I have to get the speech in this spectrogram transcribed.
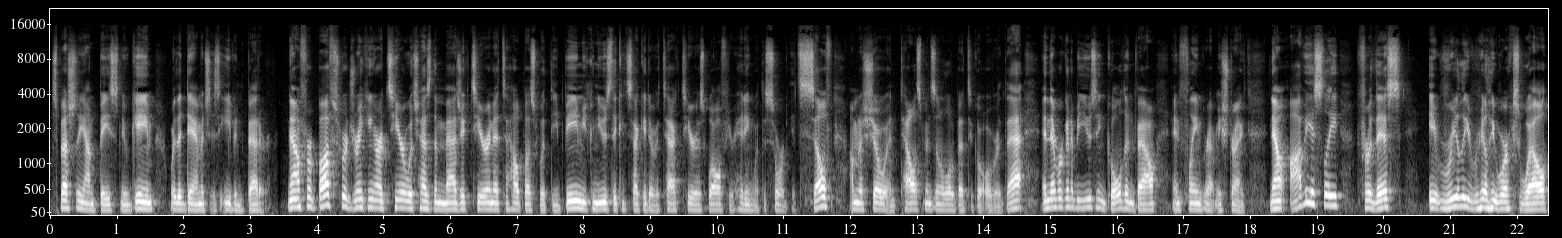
especially on base new game where the damage is even better. Now for buffs, we're drinking our tear, which has the magic tear in it to help us with the beam. You can use the consecutive attack tear as well if you're hitting with the sword itself. I'm going to show in talismans in a little bit to go over that. And then we're going to be using Golden Vow and Flame Grant Me Strength. Now, obviously, for this, it really, really works well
